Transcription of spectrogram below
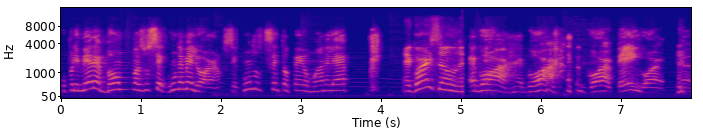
O primeiro é bom, mas o segundo é melhor. O segundo, Centopeia Humana, ele é, É gorzão, né? é gore, é gore, é gore, bem gore. né?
